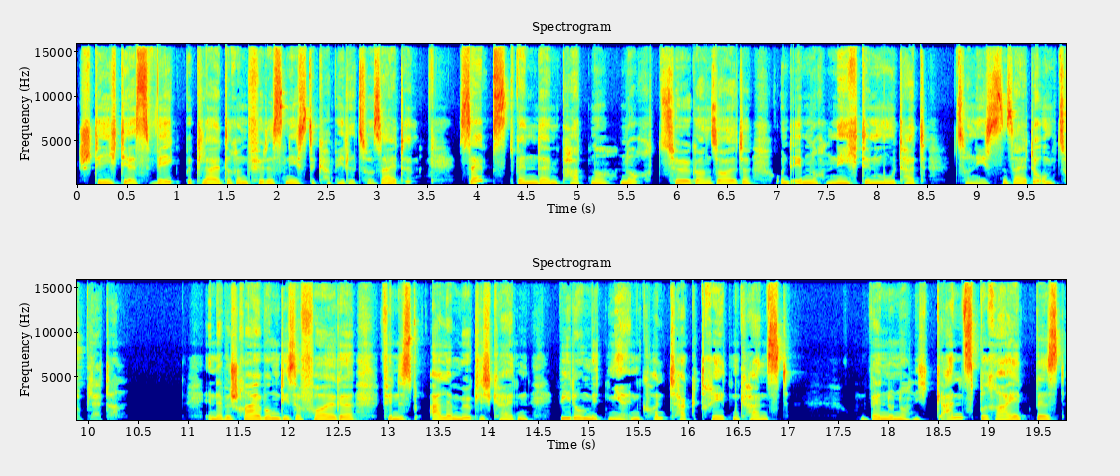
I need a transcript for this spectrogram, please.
stehe ich dir als Wegbegleiterin für das nächste Kapitel zur Seite, selbst wenn dein Partner noch zögern sollte und eben noch nicht den Mut hat, zur nächsten Seite umzublättern. In der Beschreibung dieser Folge findest du alle Möglichkeiten, wie du mit mir in Kontakt treten kannst. Und wenn du noch nicht ganz bereit bist,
